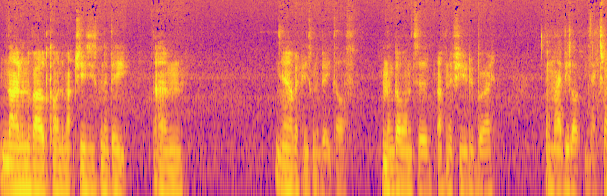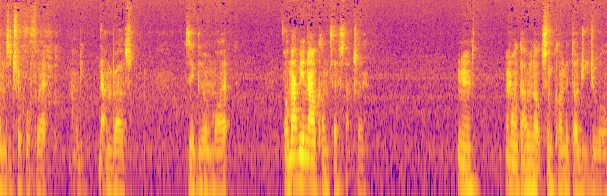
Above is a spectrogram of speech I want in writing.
nail in the road kind of matches he's going to beat. Um, yeah, I reckon he's going to beat Dolph. And then go on to having a feud with Bray. Or maybe like next one's a triple threat. Maybe that Ambrose, Ziggler, and Wyatt. Or maybe a no contest actually. Yeah. I might go with like some kind of dodgy draw.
